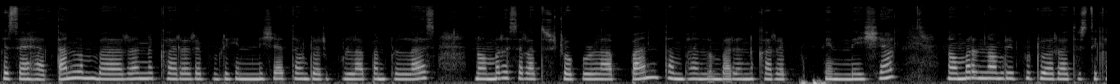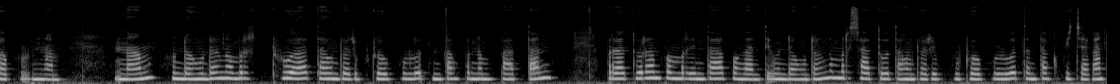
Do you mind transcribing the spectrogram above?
Kesehatan Lembaran Negara Republik Indonesia tahun 2018 Nomor 128 Tambahan Lembaran Negara Republik Indonesia Nomor 6236 6. Undang-Undang Nomor 2 Tahun 2020 tentang Penempatan Peraturan Pemerintah Pengganti Undang-Undang Nomor 1 Tahun 2020 tentang Kebijakan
